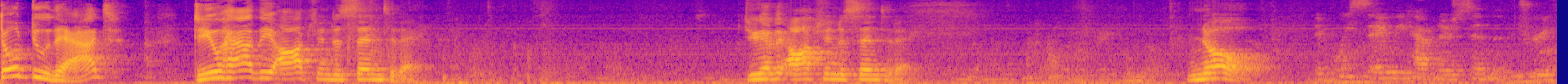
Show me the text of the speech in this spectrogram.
Don't do that. Do you have the option to sin today? Do you have the option to sin today? No. If we say we have no sin, then the truth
